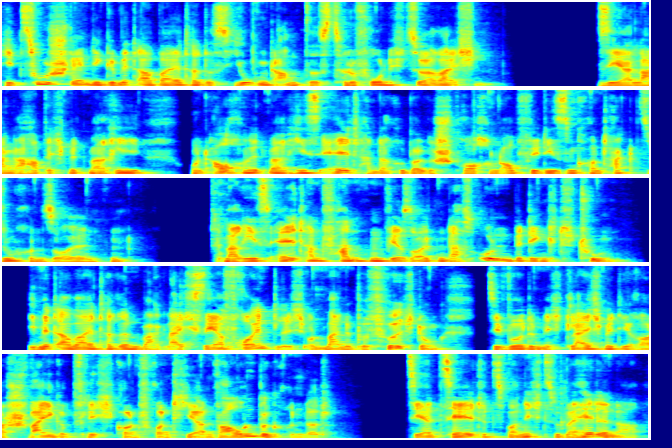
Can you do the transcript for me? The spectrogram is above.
die zuständige Mitarbeiter des Jugendamtes telefonisch zu erreichen. Sehr lange habe ich mit Marie und auch mit Maries Eltern darüber gesprochen, ob wir diesen Kontakt suchen sollten. Maries Eltern fanden, wir sollten das unbedingt tun. Die Mitarbeiterin war gleich sehr freundlich und meine Befürchtung, sie würde mich gleich mit ihrer Schweigepflicht konfrontieren, war unbegründet. Sie erzählte zwar nichts über Helena,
